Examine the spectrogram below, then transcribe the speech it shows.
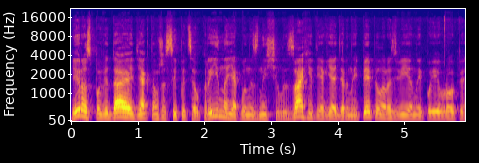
і розповідають, як там вже сипеться Україна, як вони знищили Захід, як ядерний пепел розвіяний по Європі.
